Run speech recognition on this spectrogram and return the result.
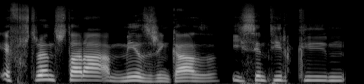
é frustrante estar há meses em casa e sentir que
